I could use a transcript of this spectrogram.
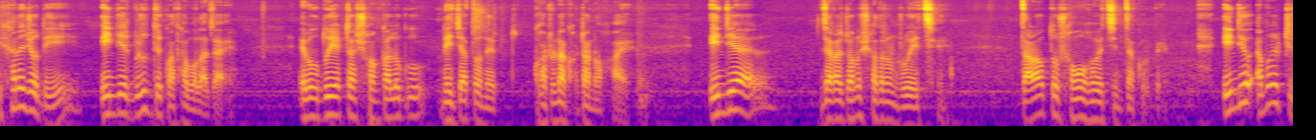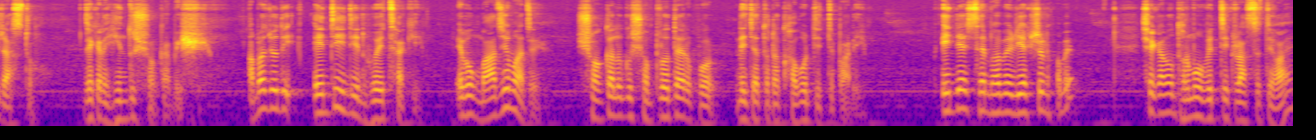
এখানে যদি ইন্ডিয়ার বিরুদ্ধে কথা বলা যায় এবং দুই একটা সংখ্যালঘু নির্যাতনের ঘটনা ঘটানো হয়, ইন্ডিয়ার যারা জনসাধারণ রয়েছে, তারাও তো সমভাবে চিন্তা করবে। ইন্ডিয়া এমন একটি রাষ্ট্র যেখানে হিন্দুর সংখ্যা বেশি। আমরা যদি অ্যান্টি ইন্ডিয়ান হয়ে থাকি এবং মাঝে মাঝে সংখ্যালঘু সম্প্রদায়ের উপর নির্যাতনের খবর দিতে পারি ইন্ডিয়ায় সেমভাবে রিয়াকশন হবে। সেখানেও ধর্মভিত্তিক রাজনীতি হয়।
